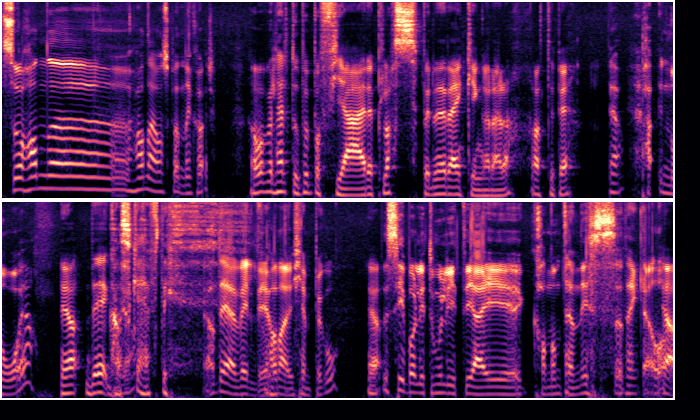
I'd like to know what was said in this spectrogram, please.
Så han, uh, han er jo en spennende kar. Han var vel helt oppe på fjerdeplass på den rankinga der, da, ATP. Ja, Nå, ja. ja. Det er ganske ja. heftig. Ja, det er veldig Han er jo kjempegod. Ja. Det sier bare litt om hvor lite jeg kan om tennis, tenker jeg da.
